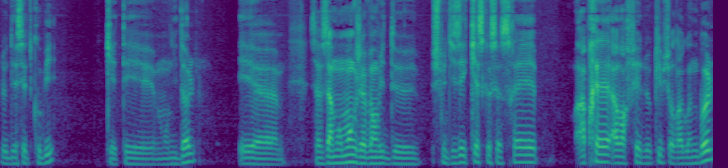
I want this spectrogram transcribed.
le décès de Kobe, qui était mon idole, et euh, ça faisait un moment que j'avais envie de. Je me disais, qu'est-ce que ce serait après avoir fait le clip sur Dragon Ball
